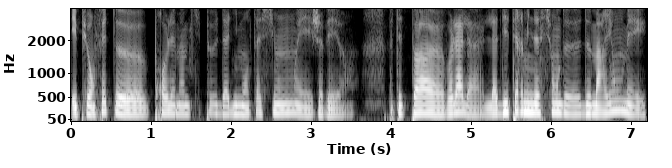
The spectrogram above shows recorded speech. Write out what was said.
Et puis en fait, euh, problème un petit peu d'alimentation et j'avais euh, peut-être pas euh, voilà la, détermination de, Marion, mais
